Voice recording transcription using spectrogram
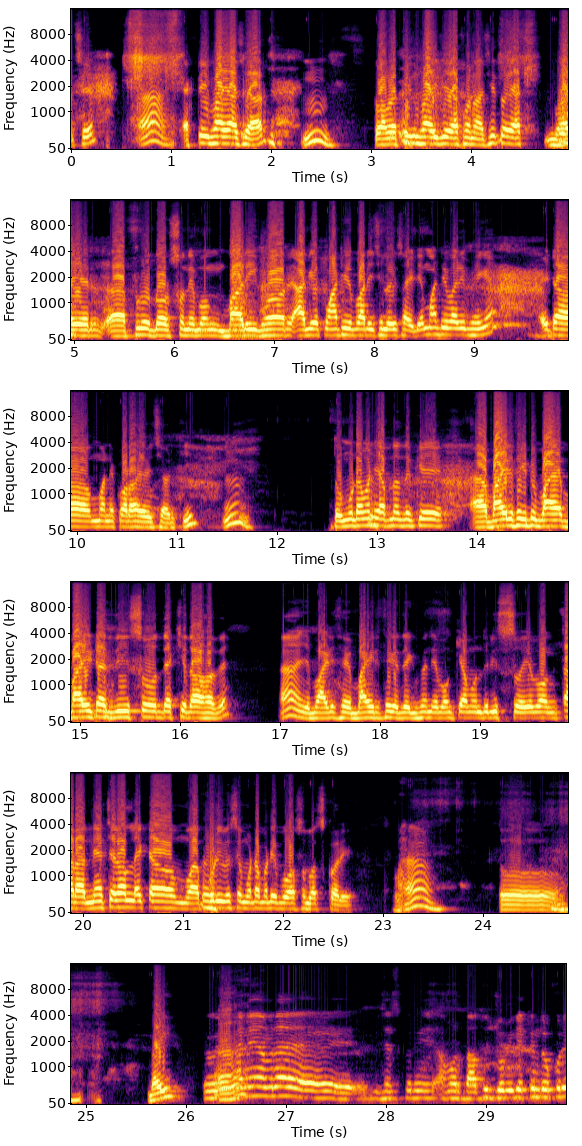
আছে হ্যাঁ? একটাই ভাই আছে আর, হুম? তো আমরা তিন ভাই যে এখন আছি। তো এক ভাইয়ের পুরো দর্শন এবং বাড়ি ঘর, আগে মাটির বাড়ি ছিল ওই সাইডে মাটির বাড়ি ভেঙে এটা মানে করা হয়েছে আর কি, হুম? তো মোটামুটি আপনাদেরকে বাইরে থেকে একটু বাড়িটার দৃশ্য দেখিয়ে দেওয়া হবে। হ্যাঁ যে বাড়ি থেকে বাইরে থেকে দেখবেন এবং কেমন দৃশ্য এবং তারা ন্যাচারাল একটা পরিবেশে মোটামুটি বসবাস করে। হ্যাঁ তো ভাই? এখানে আমরা বিশেষ করে আমার দাদু জমিকে কেন্দ্র করে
